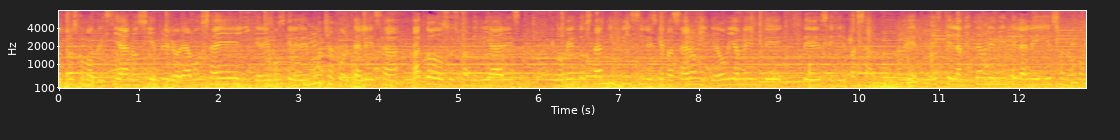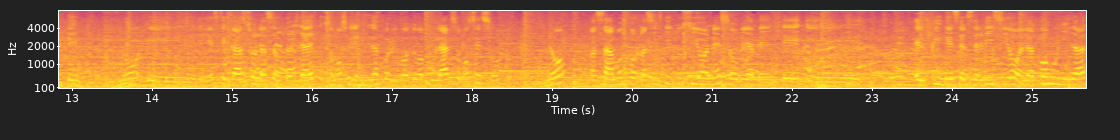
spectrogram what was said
Nosotros como cristianos siempre le oramos a Él y queremos que le dé mucha fortaleza a todos sus familiares en momentos tan difíciles que pasaron y que obviamente deben seguir pasando. A ver, es que lamentablemente la ley eso no contempla. ¿no? Eh, en este caso las autoridades que somos elegidas por el voto popular somos eso. ¿no? Pasamos por las instituciones, obviamente eh, fin es el servicio a la comunidad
